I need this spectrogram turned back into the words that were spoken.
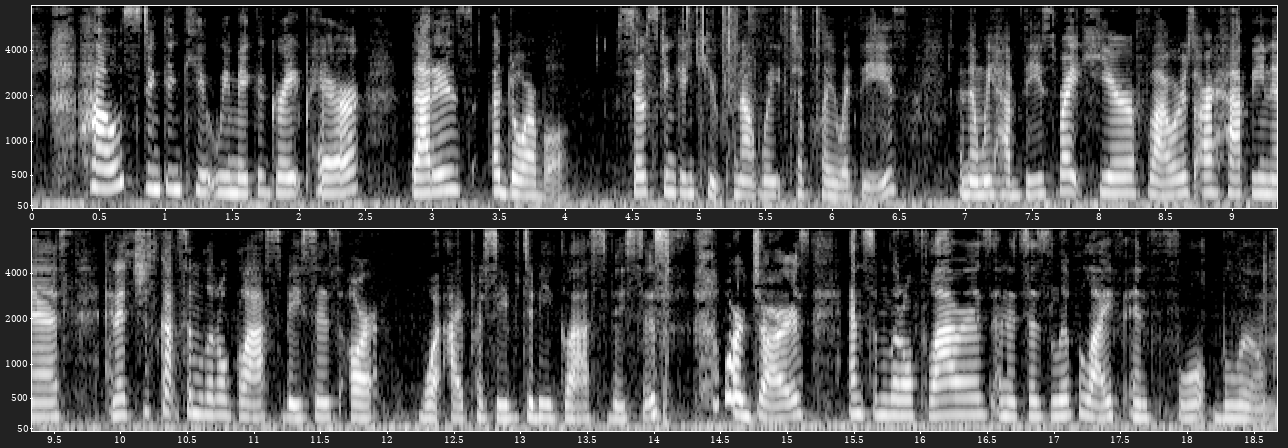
How stinking cute. We make a great pair. That is adorable. So stinking cute. Cannot wait to play with these. And then we have these right here. Flowers are happiness. And it's just got some little glass vases or what I perceive to be glass vases or jars and some little flowers. And it says live life in full bloom.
